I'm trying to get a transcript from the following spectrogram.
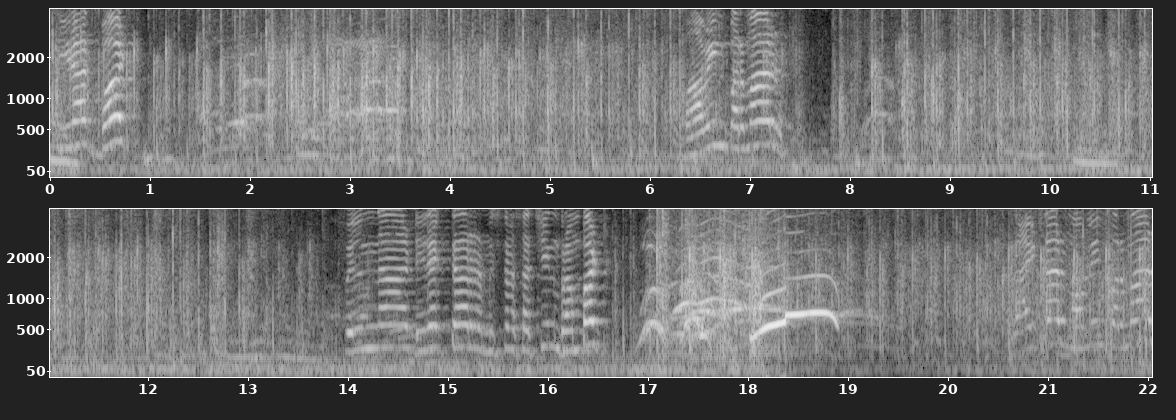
ચિરાગ ભટ્ટ ભાવિન પરમાર ફિલ્મના director mister Sachin Brahmbhatt writer Maulin Parmar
